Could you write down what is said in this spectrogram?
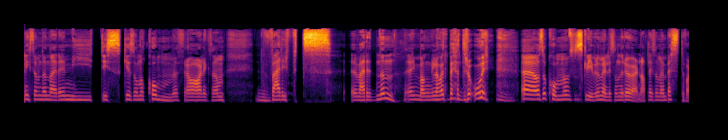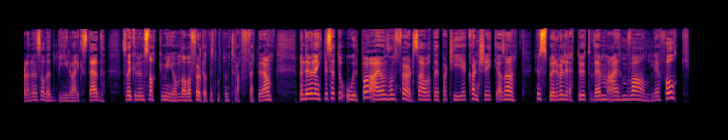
liksom den derre mytiske sånn å komme fra liksom verfts verdenen, i mangel av et bedre ord. Mm. Uh, og så, kom, så, skriver hun veldig sånn rørende at liksom, en bestefar hennes hadde et bilverksted. Så det kunne hun snakke mye om da. Da følte hun at liksom, hun traff et eller annet. Men det hun egentlig setter ord på, er jo en sånn følelse av at det partiet kanskje ikke Altså, hun spør vel rett ut hvem er vanlige folk?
